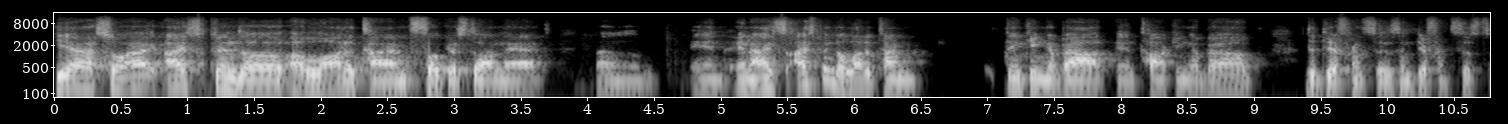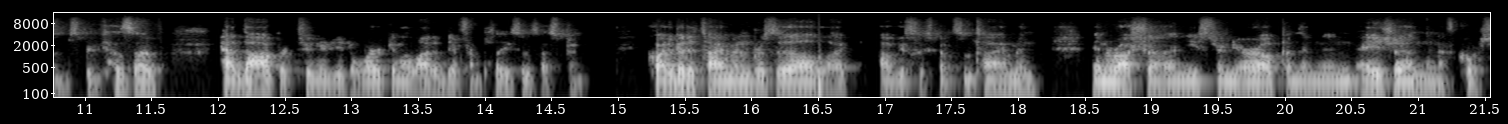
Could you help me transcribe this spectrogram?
Yeah, so I, I spend a, a lot of time focused on that. Um, and and I, I spend a lot of time thinking about and talking about the differences in different systems because I've had the opportunity to work in a lot of different places. I spent quite a bit of time in Brazil, like obviously spent some time in, in Russia and Eastern Europe and then in Asia and then of course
